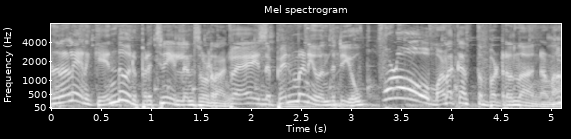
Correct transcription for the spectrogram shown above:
அதனால எனக்கு எந்த ஒரு பிரச்சனையும் இல்லைன்னு சொல்றாங்க. இந்த பெண்மணி வந்துட்டு எவ்வளவு மன கஷ்டப்பட்டிருந்தாங்கன்னா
